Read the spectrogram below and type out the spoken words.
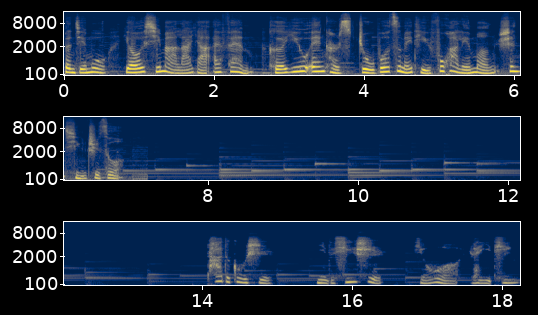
本节目由喜马拉雅 FM 和 U Anchors 主播自媒体孵化联盟深情制作。他的故事，你的心事，有我愿意听。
